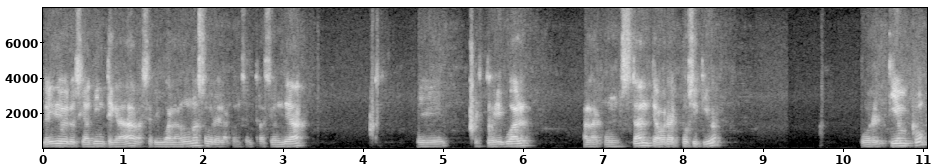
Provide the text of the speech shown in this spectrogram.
ley de velocidad integrada va a ser igual a 1 sobre la concentración de A. Eh, esto es igual a la constante, ahora es positiva, por el tiempo,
